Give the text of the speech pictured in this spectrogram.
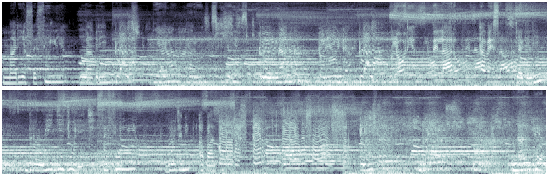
María Cecilia Ladrín Blas, Diana París Reinalda Pereira Blas, Gloria Delar Cabeza, Jacqueline Drouigi Juric, Cecilia Bojanic Abad, Gloria Esther Lagos Elizabeth Reyes Urra,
